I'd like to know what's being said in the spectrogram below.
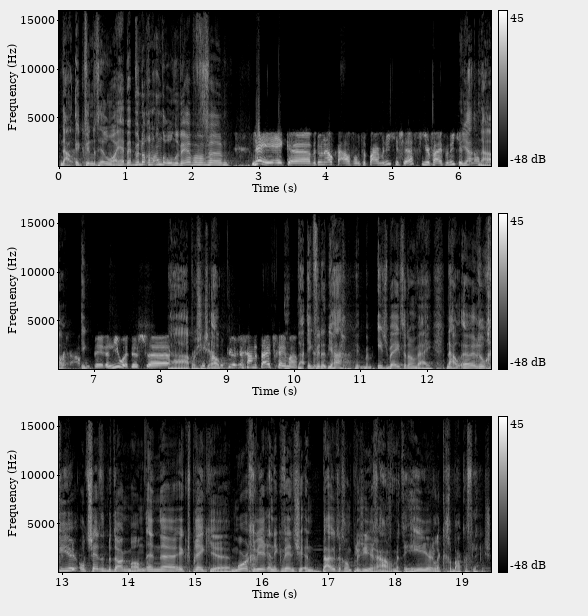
Nou, ik vind het heel mooi. Hebben we nog een ander onderwerp? Of, eh, Nee, ik, eh, we doen elke avond een paar minuutjes, hè? Vier, vijf minuutjes. Ja, en dan nou, morgenavond ik- weer een nieuwe. Dus eh Ja, precies. ik hou keurig aan het tijdschema. Nou, ik vind het, ja, iets beter dan wij. Nou, eh, Rogier, ontzettend bedankt, man. En eh, ik spreek je morgen weer. En ik wens je een buitengewoon plezierige avond met heerlijk gebakken vlees.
